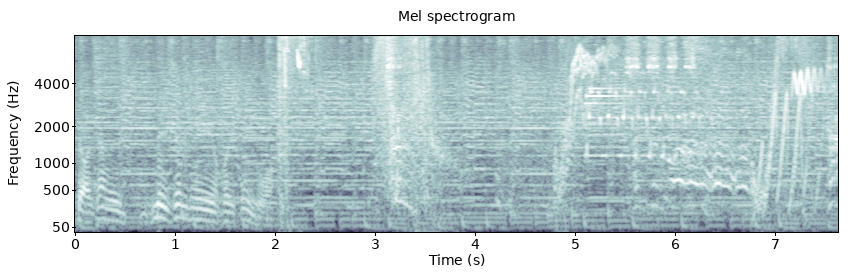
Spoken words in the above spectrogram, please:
表现的内心东西会更多。Hey!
